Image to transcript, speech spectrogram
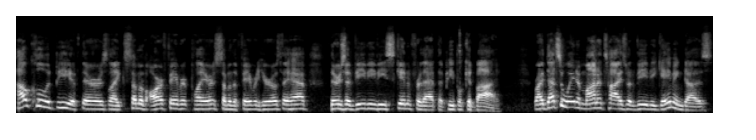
How cool would it be if there's like some of our favorite players, some of the favorite heroes they have, there's a VVV skin for that that people could buy, right? That's a way to monetize what VV Gaming does,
